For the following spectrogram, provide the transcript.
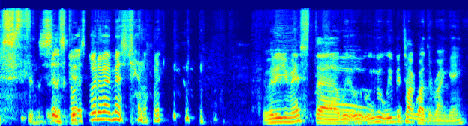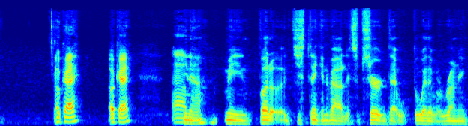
so, so, so what have I missed, gentlemen? What did you miss? Uh, we, we we've been talking about the run game. Okay, okay. Um, you know, I mean, but uh, just thinking about it, it's absurd that the way that we're running.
